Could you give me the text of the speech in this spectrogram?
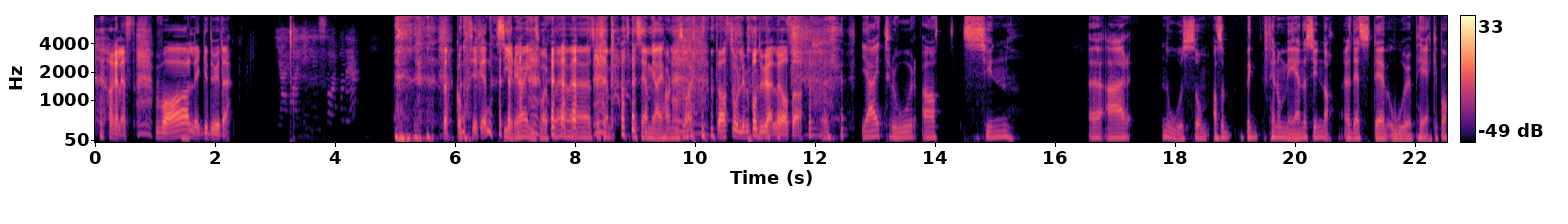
har jeg lest. Hva legger du i det? Dette? Kom Siri inn? Siri har ingen svar på det. Skal se, skal se om jeg har noe svar. Da stoler vi på du heller, altså. Jeg tror at synd eh, er noe som Altså, fenomenet synd, da, det, det ordet peker på,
